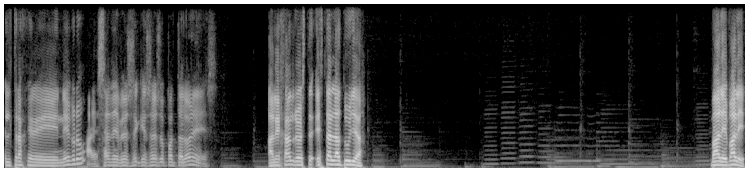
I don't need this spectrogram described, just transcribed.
el traje negro. Alexander, pero sé que son esos pantalones. Alejandro, este- esta es la tuya. Vale, vale.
